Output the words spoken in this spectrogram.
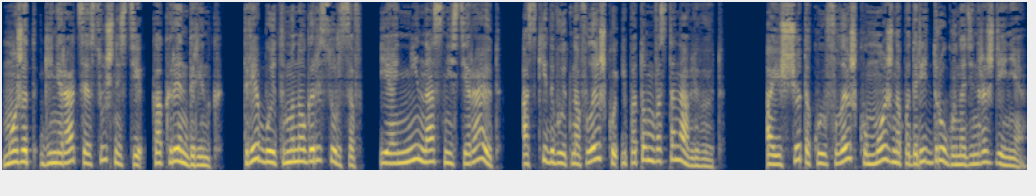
Может, генерация сущности, как рендеринг, требует много ресурсов, и они нас не стирают, а скидывают на флешку и потом восстанавливают. А еще такую флешку можно подарить другу на день рождения.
